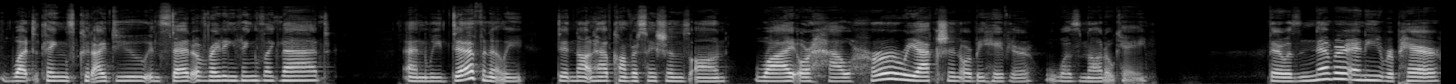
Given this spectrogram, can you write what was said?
what things could I do instead of writing things like that? And we definitely did not have conversations on why or how her reaction or behavior was not okay. There was never any repair,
